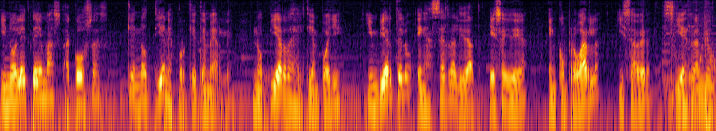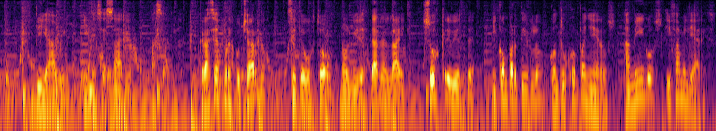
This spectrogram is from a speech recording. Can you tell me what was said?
y no le temas a cosas que no tienes por qué temerle. No pierdas el tiempo allí. Inviértelo en hacer realidad esa idea, en comprobarla y saber si es realmente viable y necesaria hacerla. Gracias por escucharme. Si te gustó, no olvides darle like, suscribirte y compartirlo con tus compañeros, amigos y familiares.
